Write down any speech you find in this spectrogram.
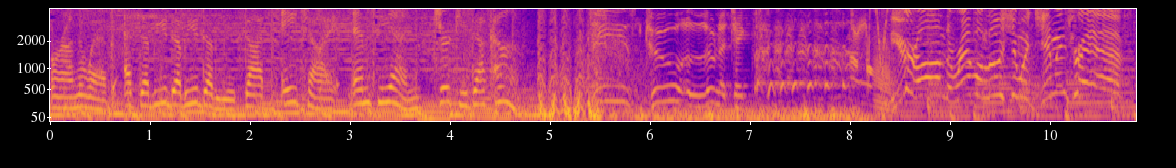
or on the web at www.himtnjerky.com. These two lunatics. You're on the revolution with Jim and Trav.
